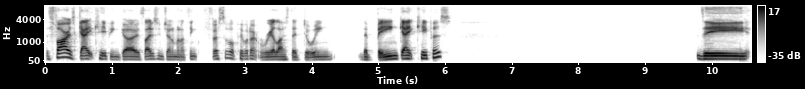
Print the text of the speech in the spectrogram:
as far as gatekeeping goes, ladies and gentlemen, I think first of all, people don't realize they're doing, they're being gatekeepers. The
